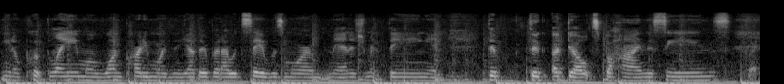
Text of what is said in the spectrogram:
you know, put blame on one party more than the other, but I would say it was more a management thing and mm-hmm. the the adults behind the scenes. Right.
